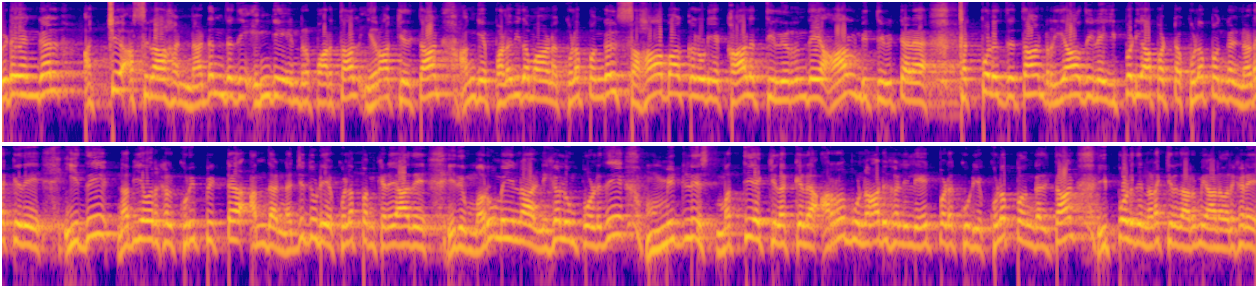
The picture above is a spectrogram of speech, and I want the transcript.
விடயங்கள் அச்சு அசலாக நடந்தது எங்கே என்று பார்த்தால் ஈராக்கில் தான். அங்கே பலவிதமான குழப்பங்கள் சஹாபாக்களுடைய காலத்தில் இருந்தே ஆரம்பித்து விட்டன. தற்பொழுது தான் ரியாதிலே இப்படியாப்பட்ட குழப்பங்கள் நடக்குது. இது நபியவர்கள் குறிப்பிட்ட அந்த நஜிதுடைய குழப்பம் கிடையாது. இது மறுமையினால் நிகழும் பொழுது மிட்லிஸ்ட் மத்திய கிழக்கில் அரபு நாடுகளில் ஏற்படக்கூடிய குழப்பங்கள் தான் இப்பொழுது நடக்கிறது அருமையானவர்களே.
